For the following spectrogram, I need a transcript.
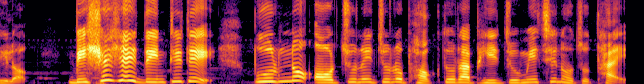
তিলক। বিশেষ এই দিনটিতে পূর্ণ অর্জনের জন্য ভক্তরা ভিড় জমিয়েছেন অযোধ্যায়।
